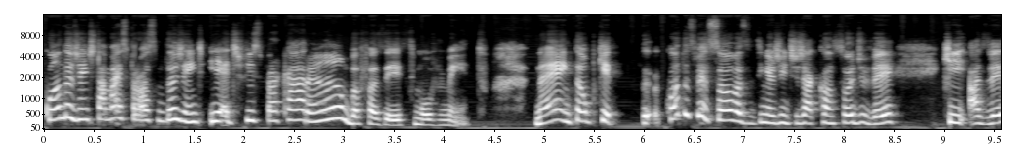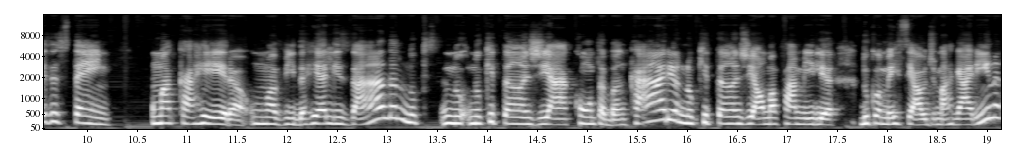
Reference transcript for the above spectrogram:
quando a gente está mais próximo da gente. E é difícil pra caramba fazer esse movimento, né? Então, porque quantas pessoas assim, a gente já cansou de ver que às vezes tem uma carreira, uma vida realizada no, no, no, que tange a conta bancária, no que tange a uma família do comercial de margarina,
